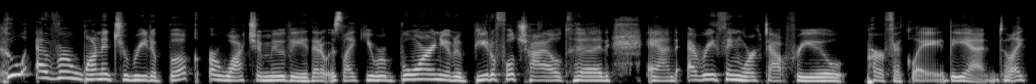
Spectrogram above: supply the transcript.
Whoever wanted to read a book or watch a movie that it was like you were born, you had a beautiful childhood, and everything worked out for you perfectly the end. Like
